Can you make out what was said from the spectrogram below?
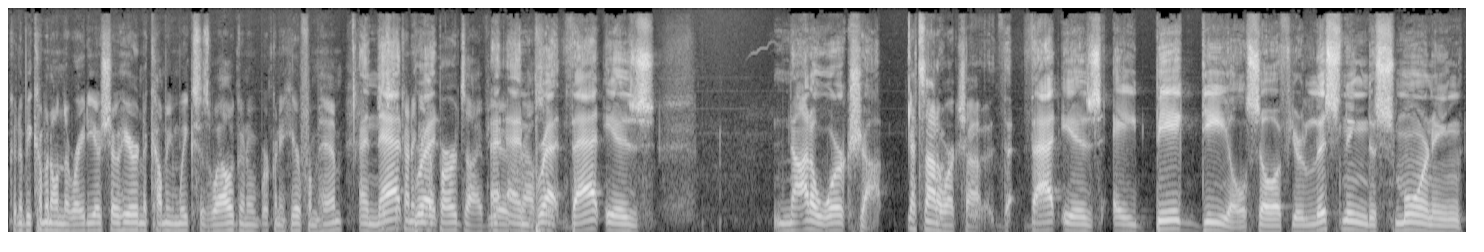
going to be coming on the radio show here in the coming weeks as well. Going to, we're going to hear from him, And that kind of Brett, get a bird's eye view. and, and. Brett, that is not a workshop. That's not a workshop. That is a big deal. So if you're listening this morning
